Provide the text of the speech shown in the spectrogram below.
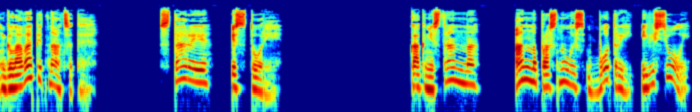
Глава пятнадцатая. Старые истории. Как ни странно, Анна проснулась бодрой и веселой,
